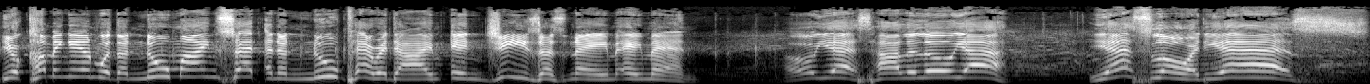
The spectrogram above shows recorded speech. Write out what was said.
You're coming in with a new mindset and a new paradigm in Jesus' name. Amen. Oh, yes. Hallelujah. Yes, Lord. Yes.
